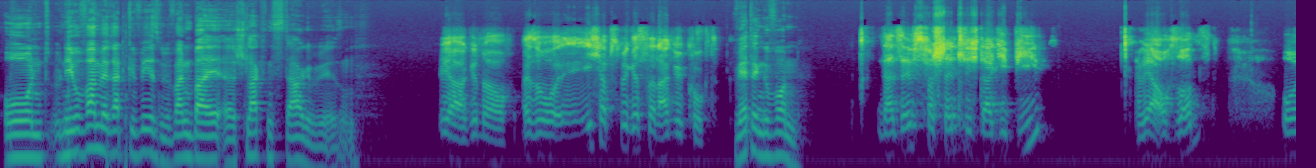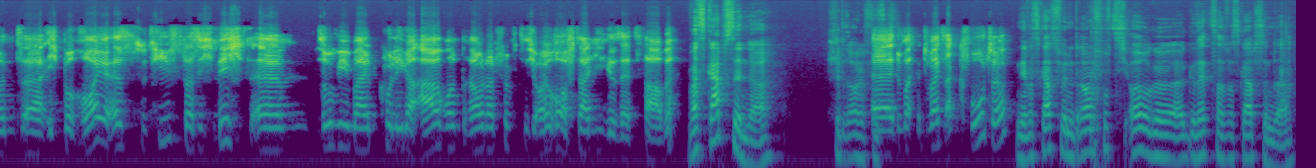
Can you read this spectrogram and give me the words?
Und, nee, wo waren wir gerade gewesen? Wir waren bei äh, Schlag den Star gewesen. Ja, genau. Also ich habe es mir gestern angeguckt. Wer hat denn gewonnen? Na, selbstverständlich Dagi B. Wer auch sonst. Und äh, ich bereue es zutiefst, dass ich nicht, ähm, so wie mein Kollege Aaron, 350 Euro auf Dagi gesetzt habe. Was gab's denn da? Für 350, Äh, du, me- du meinst an Quote? nee, was gab's für eine 350 Euro ge gesetzt hast? Was gab's denn da?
